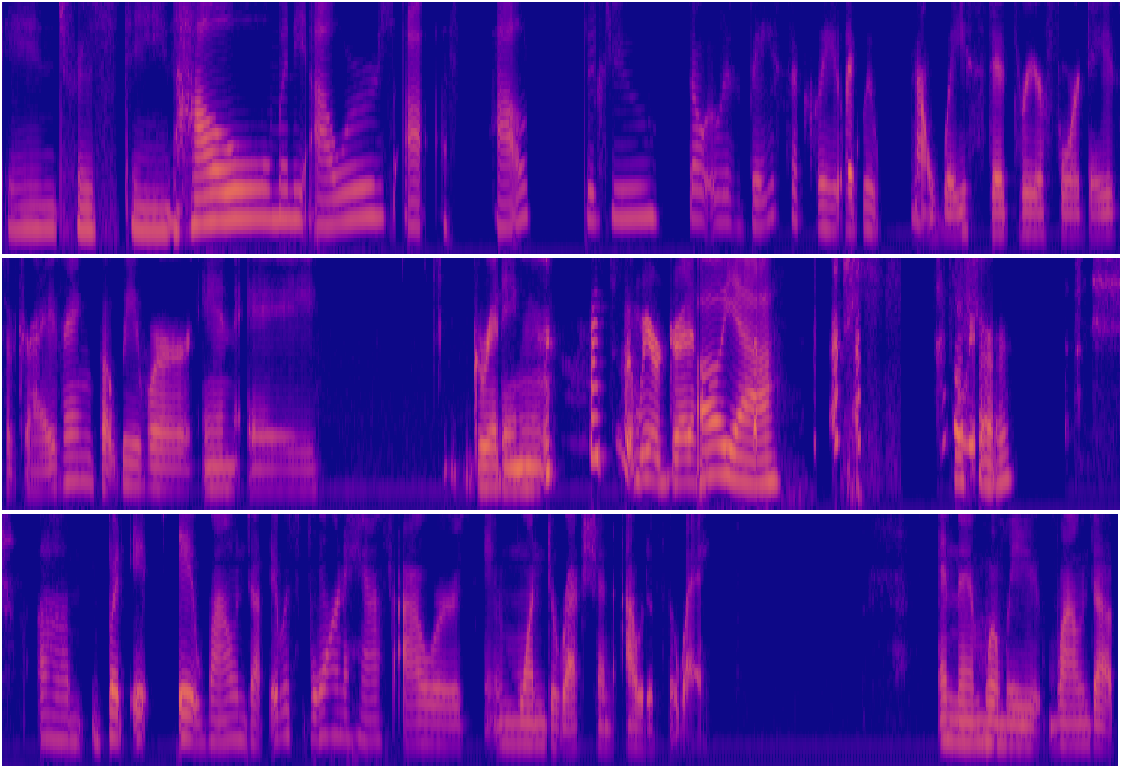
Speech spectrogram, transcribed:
Interesting. How many hours uh, out did you? So it was basically like we not wasted three or four days of driving, but we were in a gridding. we were gridding. Oh yeah, for sure. Um, but it it wound up. It was four and a half hours in one direction out of the way. And then when Oh. we wound up,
